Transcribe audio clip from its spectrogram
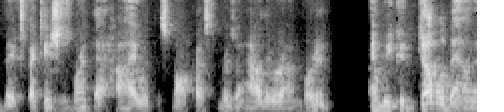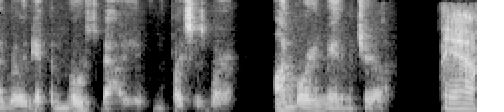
the expectations weren't that high with the small customers on how they were onboarded. And we could double down and really get the most value in the places where onboarding made a material. Yeah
